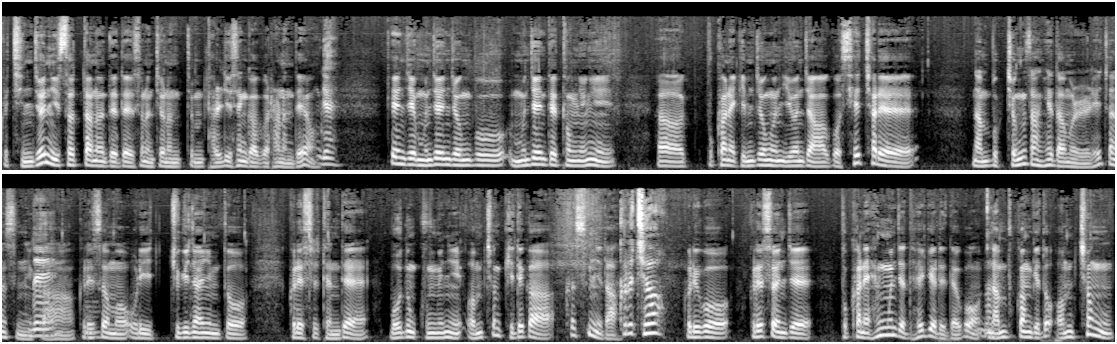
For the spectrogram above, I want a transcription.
그 진전이 있었다는 데 대해서는 저는 좀 달리 생각을 하는데요. 네. 그 이제 문재인 정부 문재인 대통령이 어, 북한의 김정은 위원장하고 세 차례 남북 정상회담을 했지 않습니까? 네. 그래서 뭐 우리 주 기자님도 그랬을 텐데 모든 국민이 엄청 기대가 컸습니다. 그렇죠. 그리고 그래서 이제 북한의 핵 문제도 해결이 되고 네. 남북 관계도 엄청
